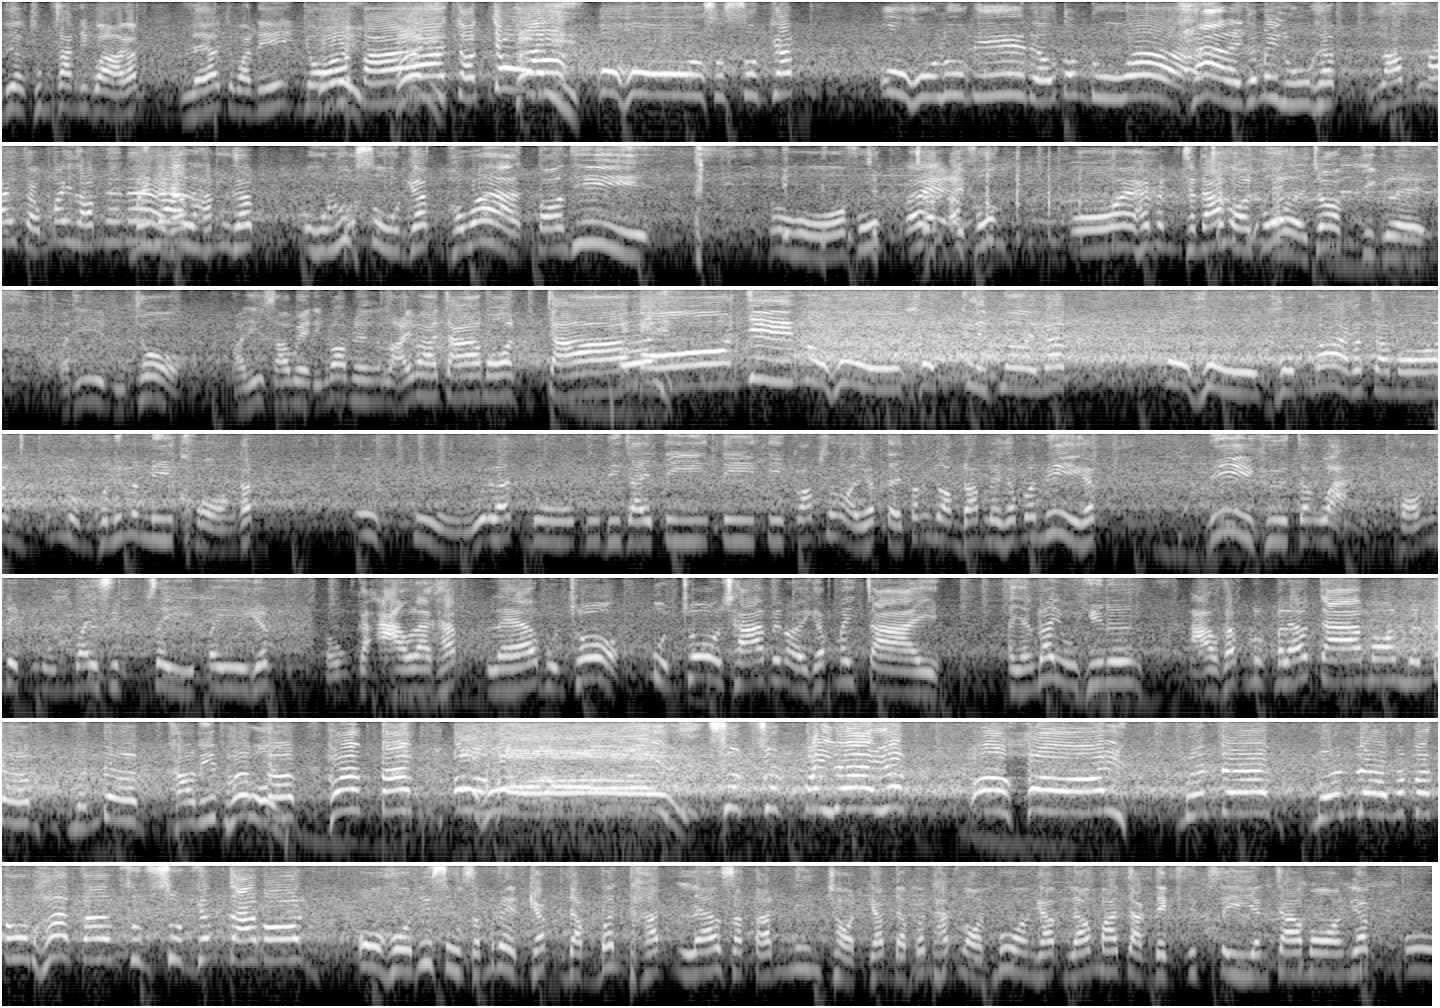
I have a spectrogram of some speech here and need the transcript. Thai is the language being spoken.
เลือกทุ่มสั้นดีกว่าครับ แล้วจังหวะนี้โยเฮ้นยมาเฮ้ยจอดจ้อเฮ้ยโอ้โห สุดๆครับ โอ้โห ลูกนี้ เดี๋ยวต้องดูว่าท่าอะไรก็ไม่รู้ครับ ล้ำไหมแต่ไม่ล้ำแน่ๆไม่น่าครับล้ำครับ โอ้โห ลูกสูตรครับ เพราะว่าตอนที่ โอ้โห ฟุกเอ้ยไอ้ฟุก โอ้ยให้มันชนะก่อนฟุเอกอชอบจริงเลยมาที่บุญโชคมาที่ซาเวตอีกรอบหนึ่งไหลมาจามอน จามอนยิง โอ้โหคมกลิบเลยครับ โอ้โหคมมากครับจามอนหนุ่มคนนี้มันมีของครับโอ้โหแล้วดูดูดีใจตีตีตีกอล์ฟซะหน่อยครับ แต่ต้องยอมรับเลยครับว่านี่ครับ นี่คือจังหวะของเด็กหนุ่มวัย 14 ปีครับ ตรงกระเอาละครับ แล้วบุญโชบุญโชช้าไปหน่อยครับ ไม่จ่ายยังได้อยู่อีกทีนึงเอาครับ หลุดมาแล้วจามอนเหมือนเดิม เหมือนเดิม คราวนี้เพิ่มเติมเพิ่ม สุดสุดๆไปได้ครับ โอ้โหเหมือนเดิม เหมือนเดิมแล้วประตูภาพตามสุดๆครับจามอน โอ้โห นี่สูตรสำเร็จครับ ดับเบิลทัชแล้วสตันนิ่งช็อตครับ ดับเบิลทัชหลอดม่วงครับ แล้วมาจากเด็ก 14 อย่างจามอนครับ โอ้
